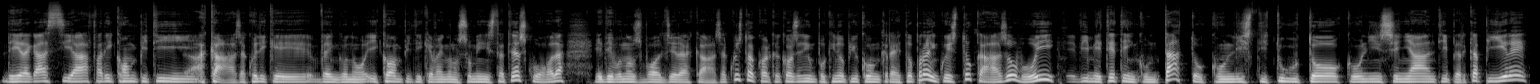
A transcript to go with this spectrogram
dei ragazzi a fare i compiti a casa, quelli che vengono, i compiti che vengono somministrati a scuola e devono svolgere a casa. Questo è qualcosa di un pochino più concreto, però in questo caso voi vi mettete in contatto con l'istituto, con gli insegnanti per capire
